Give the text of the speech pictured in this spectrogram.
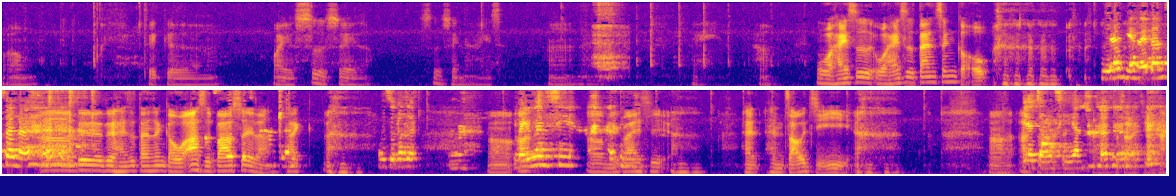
哦，这个，我，有四岁了，四岁男孩子，嗯，哎，好，我还是我还是单身狗。那你还单身呢？啊，对对对，还是单身狗。我二十八岁了，太，我只不过，嗯，没关系。啊，没关系，很很着急，啊，别着急呀。不着急啊，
